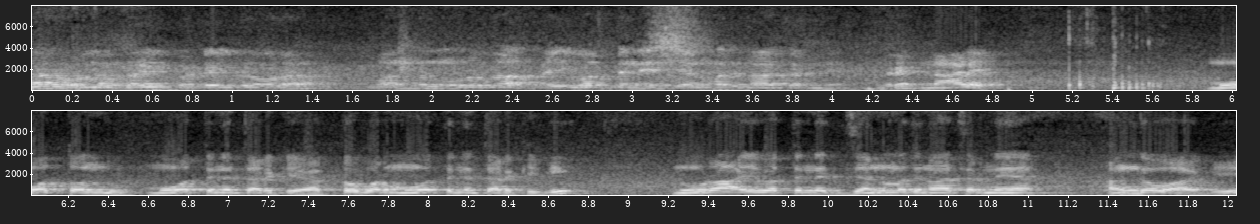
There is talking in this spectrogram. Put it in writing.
ಸರ್ದಾರ್ ವಲ್ಲಭಾಯಿ ಪಟೇಲ್ ಅವರ ಒಂದು ನೂರದ ಐವತ್ತನೇ ಜನ್ಮ ದಿನಾಚರಣೆ ಅಂದರೆ ನಾಳೆ, ಮೂವತ್ತೊಂದು, ಮೂವತ್ತನೇ ತಾರೀಕಿಗೆ, ಅಕ್ಟೋಬರ್ ಮೂವತ್ತನೇ ತಾರೀಕಿಗೆ ನೂರ ಐವತ್ತನೇ ಜನ್ಮ ದಿನಾಚರಣೆಯ ಅಂಗವಾಗಿ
